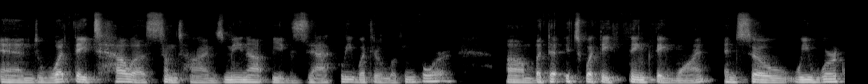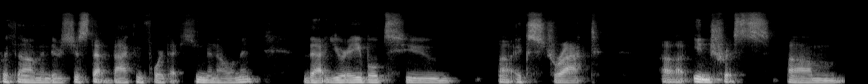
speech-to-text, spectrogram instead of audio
and what they tell us sometimes may not be exactly what they're looking for um, but that it's what they think they want. And so we work with them and there's just that back and forth that human element that you're able to uh, extract uh, interests um,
